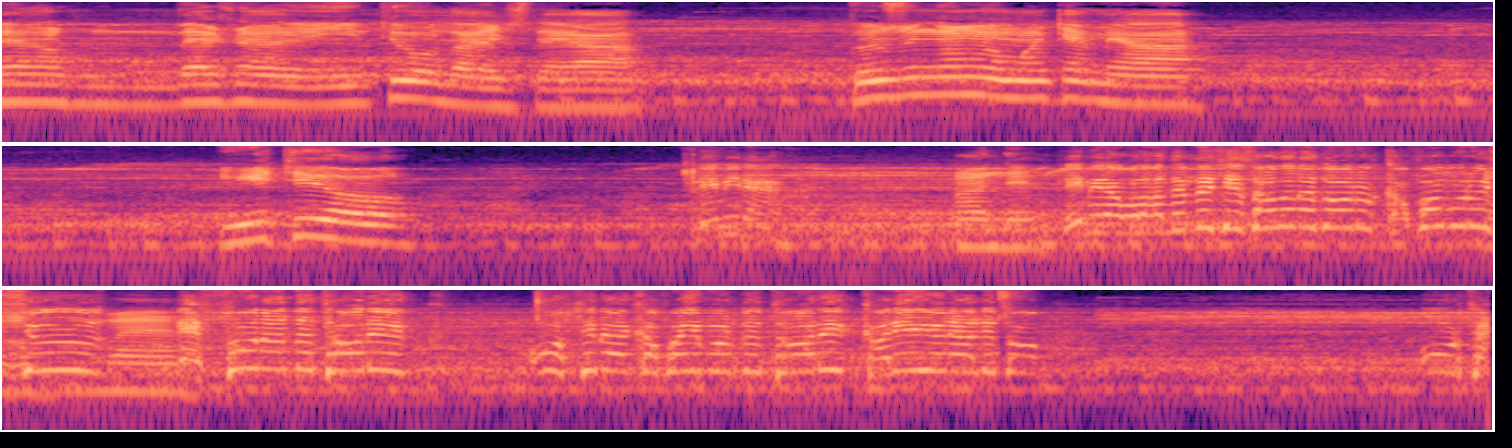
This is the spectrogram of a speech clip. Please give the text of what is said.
Penaltı versene itiyorlar işte ya. Gözün görmüyor hakem ya. İtiyor. Lemina. Hadi. Lemina havalandırdı ceza alanına doğru. Kafa vuruşu. Oh be. Ve son anda Tarık. Osimhen kafayı vurdu. Tarık kaleye yöneldi top. Orta.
